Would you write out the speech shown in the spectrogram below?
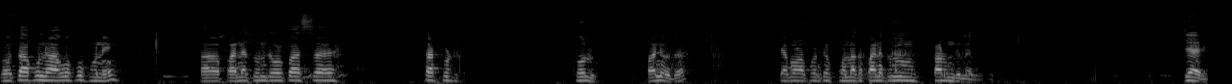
भाऊचा आपण हा ओप्पो फोन आहे. पाण्यातून जवळपास साठ फूट खोल पाणी होतं. त्यामुळे आपण तो फोन आता पाण्यातून काढून दिला आहे जय हरी.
